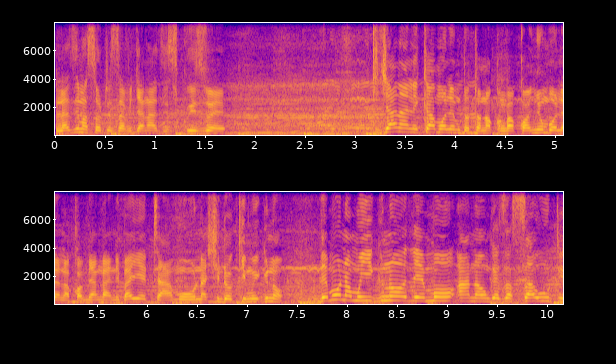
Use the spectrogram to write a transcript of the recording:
Lazima sauti za vijana zisikizwe. Kijana ni kama ule mtoto anakonga kwa nyumba ule anakwambianga nibaye tamu, unashindwa. The more unamuigno, the more anaongeza sauti.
